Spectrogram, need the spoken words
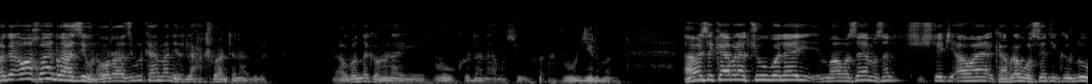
مەگەر ئەوان خوۆیان رازیون ئەو رازیبن کامانێت لە حشوان تەنازولە. ئەڵبەت نەکەون نای ڕوو کردە نامەسی ڕووگیر بن ئەوەسە کابرا چوو بۆ لای مامەسای مەسند شتێکی ئەوە کابرا وەسێتی کردو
